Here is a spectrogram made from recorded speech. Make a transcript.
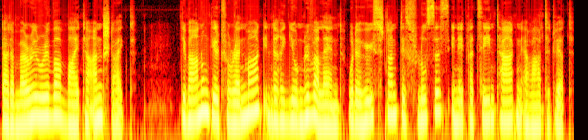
da der Murray River weiter ansteigt. Die Warnung gilt für Renmark in der Region Riverland, wo der Höchststand des Flusses in etwa zehn Tagen erwartet wird.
